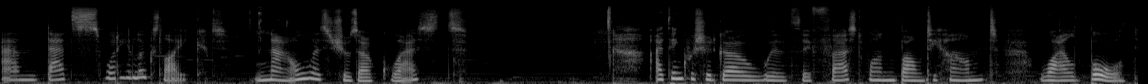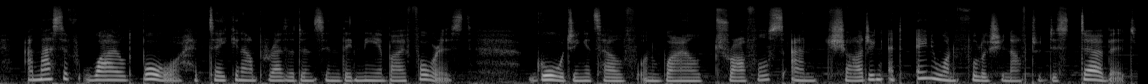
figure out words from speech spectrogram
and that's what he looks like. Now let's choose our quest. I think we should go with the first one Bounty Hunt Wild Boar. A massive wild boar had taken up residence in the nearby forest gorging itself on wild truffles and charging at anyone foolish enough to disturb it.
